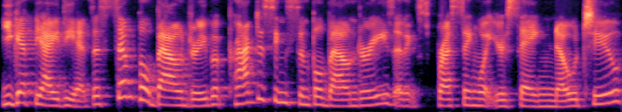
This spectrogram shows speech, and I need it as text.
You get the idea. It's a simple boundary, but practicing simple boundaries and expressing what you're saying no to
